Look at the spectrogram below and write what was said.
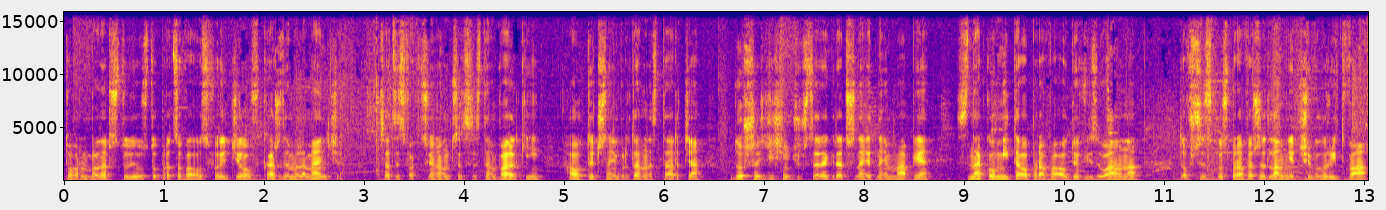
Torn Banner Studios dopracowało swoje dzieło w każdym elemencie. Satysfakcjonujący system walki, chaotyczne i brutalne starcia, do 64 graczy na jednej mapie, znakomita oprawa audiowizualna, to wszystko sprawia, że dla mnie Chivalry 2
